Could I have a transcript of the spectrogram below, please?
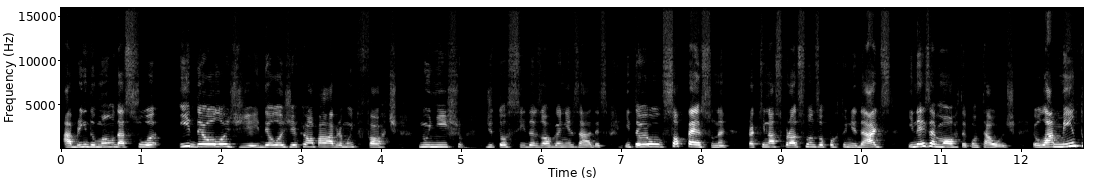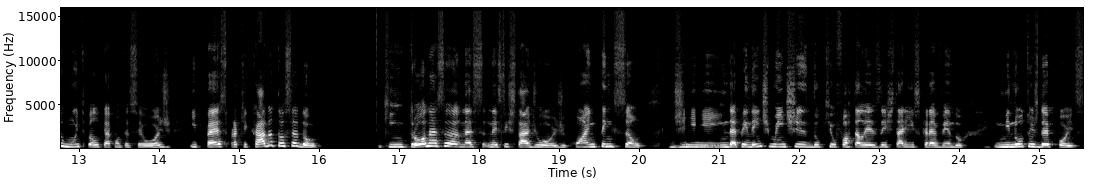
abrindo mão da sua ideologia. Ideologia que é uma palavra muito forte no nicho de torcidas organizadas. Então eu só peço, né, para que nas próximas oportunidades, Inês é morta quanto a hoje. Eu lamento muito pelo que aconteceu hoje e peço para que cada torcedor que entrou nessa, nessa, nesse estádio hoje com a intenção de, independentemente do que o Fortaleza estaria escrevendo minutos depois,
